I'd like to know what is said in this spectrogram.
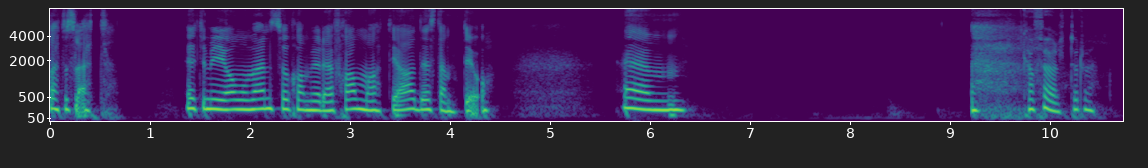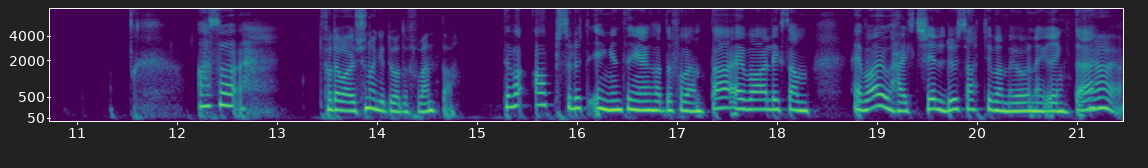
Rett og slett. Etter mye om og men så kom jo det fram at ja, det stemte jo. Um. Hva følte du? altså For det var jo ikke noe du hadde forventa. Det var absolutt ingenting jeg hadde forventa. Jeg var liksom, jeg var jo helt chill. Du satt jo med meg når jeg ringte. Ja, ja.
